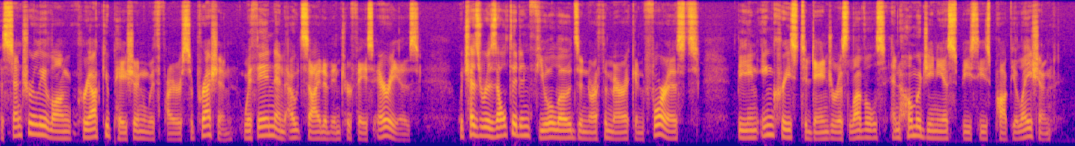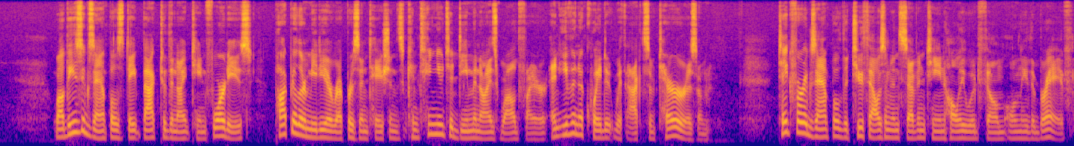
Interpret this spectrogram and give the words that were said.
a century-long preoccupation with fire suppression within and outside of interface areas, which has resulted in fuel loads in North American forests being increased to dangerous levels and homogeneous species population. While these examples date back to the 1940s, popular media representations continue to demonize wildfire and even equate it with acts of terrorism. Take for example the 2017 Hollywood film Only the Brave.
